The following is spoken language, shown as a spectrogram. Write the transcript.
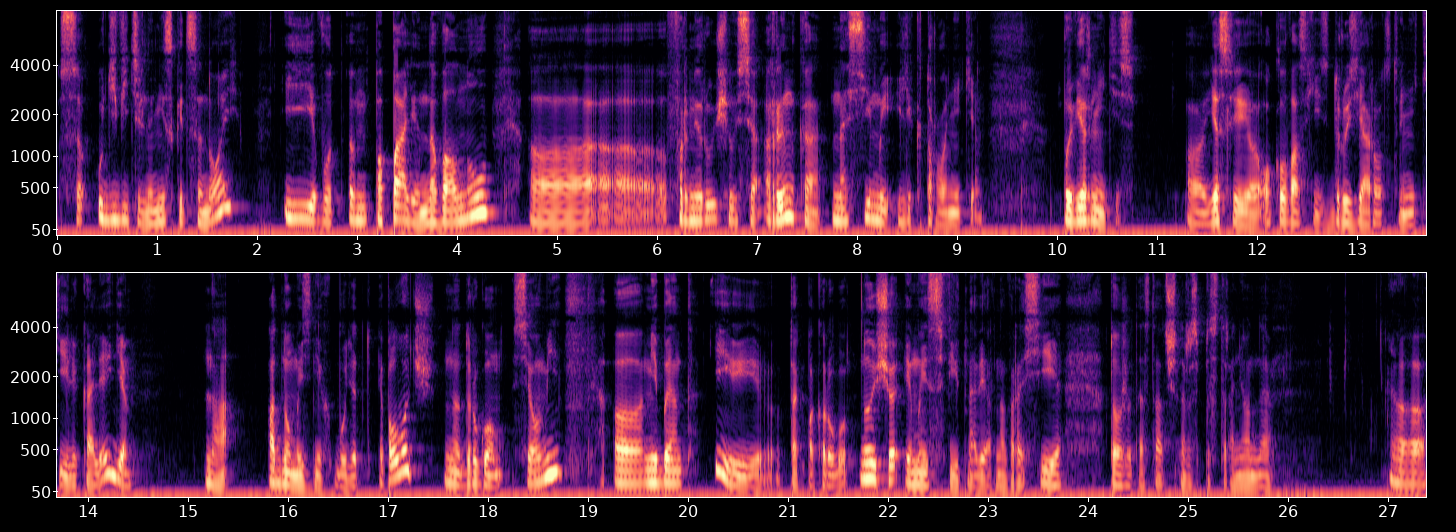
с удивительно низкой ценой, и вот э, попали на волну э, э, формирующегося рынка носимой электроники. Повернитесь если около вас есть друзья, родственники или коллеги, на одном из них будет Apple Watch, на другом Xiaomi э, Mi Band и так по кругу. Ну, еще Amazfit, наверное, в России тоже достаточно распространенная э,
